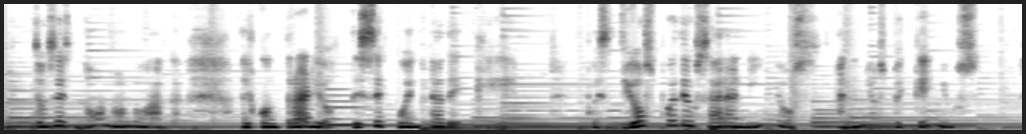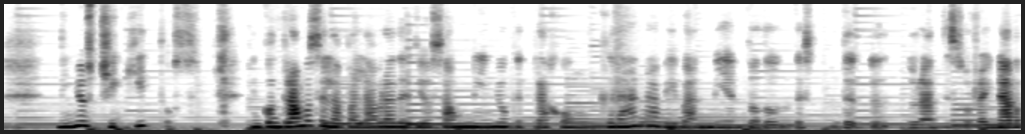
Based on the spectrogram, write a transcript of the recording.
Entonces, no, no lo haga. Al contrario, dése cuenta de que pues Dios puede usar a niños, a niños pequeños niños chiquitos. Encontramos en la palabra de Dios a un niño que trajo un gran avivamiento durante su reinado.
